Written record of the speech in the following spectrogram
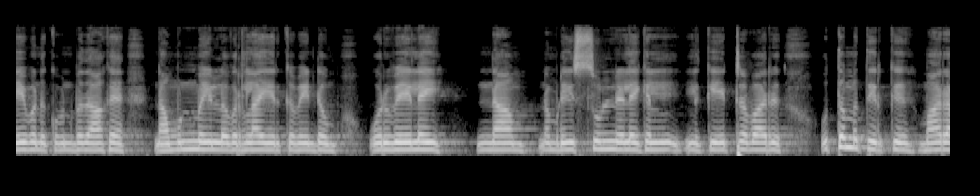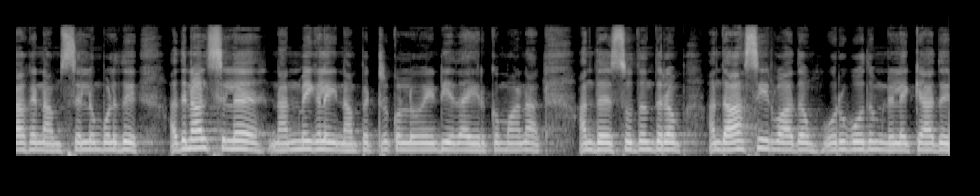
தேவனுக்கு முன்பதாக நாம் உண்மையுள்ளவர்களாய் இருக்க வேண்டும். ஒருவேளை நாம் நம்முடைய சூழ்நிலைகளுக்கு ஏற்றவாறு உத்தமத்திற்கு மாறாக நாம் செல்லும் பொழுது அதனால் சில நன்மைகளை நாம் பெற்றுக்கொள்ள வேண்டியதாக இருக்குமானால் அந்த சுதந்திரம் அந்த ஆசீர்வாதம் ஒருபோதும் நிலைக்காது.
